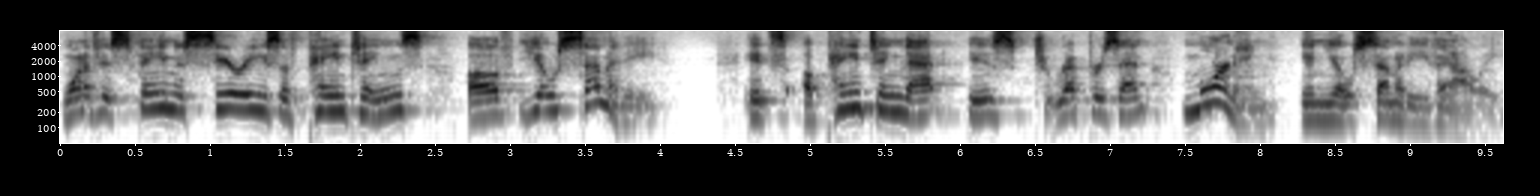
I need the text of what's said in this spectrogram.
one of his famous series of paintings of Yosemite. It's a painting that is to represent morning in Yosemite Valley.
